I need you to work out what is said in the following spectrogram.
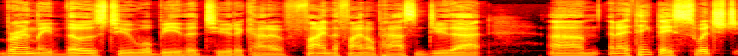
Burnley, those two will be the two to kind of find the final pass and do that. Um, and I think they switched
